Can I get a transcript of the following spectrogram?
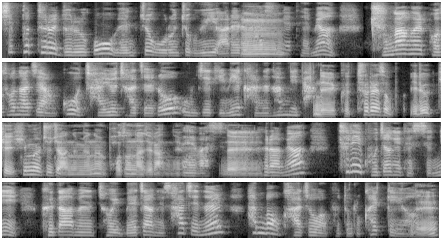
Shift를 누르고 왼쪽, 오른쪽, 위, 아래를 음. 하시게 되면 중앙을 벗어나지 않고 자유자재로 움직임이 가능합니다. 네, 그 틀에서 이렇게 힘을 주지 않으면 벗어나질 않네요. 네, 맞습니다. 네. 그러면 틀이 고정이 됐으니 그 다음엔 저희 매장의 사진을 한번 가져와 보도록 할게요. 네.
